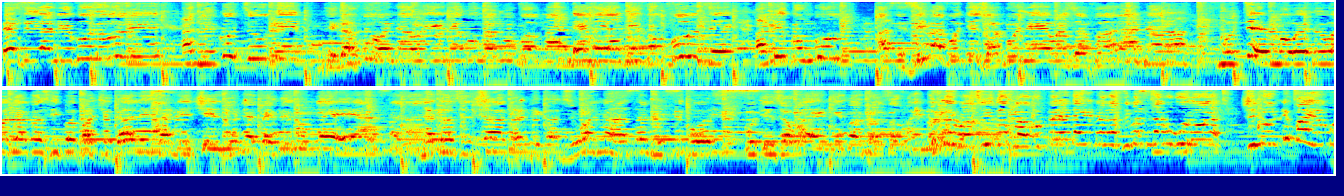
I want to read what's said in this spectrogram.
bembi yandikururi handikutsuki ndingakuona uine mumwe mugoma ndeme yandikubvunze handikumbuki asi ziva kuti zvangunewe zvafarana mutemo wedu wandakazipa pachigalisa ndichizvo ndebembi kunge easa ndikazvitsvaga ndikazviwana hasa ndisibori kuti zvawaindipaaaindirwasvika pakupera ndaindakaziva sina kukurora zvinondipa yemo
